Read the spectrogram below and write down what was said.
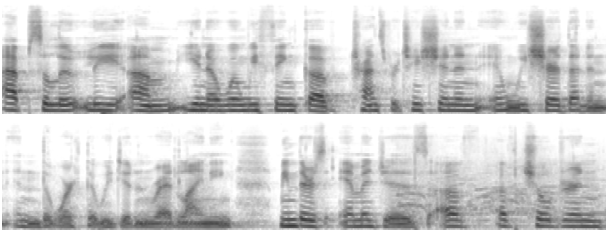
Absolutely. Um, you know, when we think of transportation, and, and we shared that in, in the work that we did in redlining, I mean, there's images of, of children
